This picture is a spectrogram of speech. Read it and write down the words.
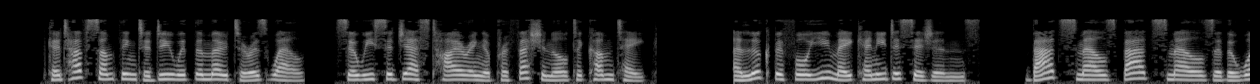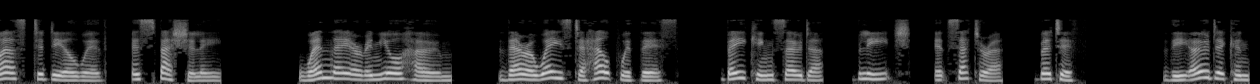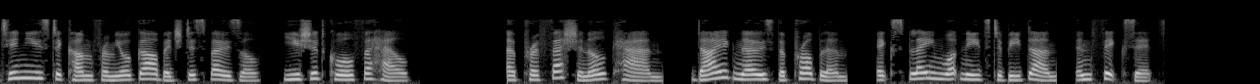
could have something to do with the motor as well, so we suggest hiring a professional to come take a look before you make any decisions. Bad smells Bad smells are the worst to deal with, especially when they are in your home. There are ways to help with this baking soda, bleach, etc. But if the odor continues to come from your garbage disposal, you should call for help. A professional can diagnose the problem, explain what needs to be done, and fix it.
